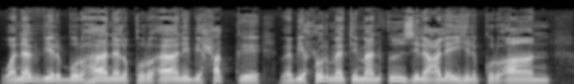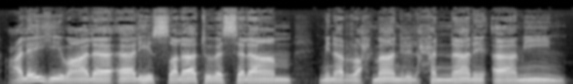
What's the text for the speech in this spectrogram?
ونذر برهان القرآن بحق وبحرمة من أنزل عليه القرآن عليه وعلى آله الصلاة والسلام من الرحمن للحنان آمين.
